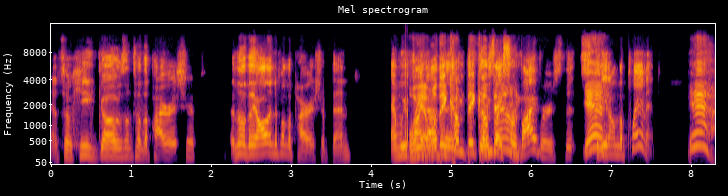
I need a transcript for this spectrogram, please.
And so he goes onto the pirate ship. And no, they all end up on the pirate ship then. And we oh, find yeah. out well, they come they come down. Like survivors that yeah. stayed on the planet. Yeah.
